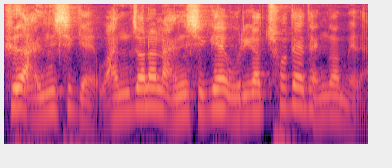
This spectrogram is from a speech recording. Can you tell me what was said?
그 안식에 완전한 안식에 우리가 초대된 겁니다.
